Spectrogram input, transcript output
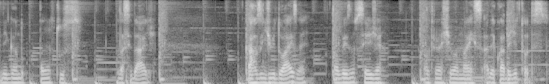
ligando pontos da cidade, carros individuais, né? Talvez não seja a alternativa mais adequada de todas.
